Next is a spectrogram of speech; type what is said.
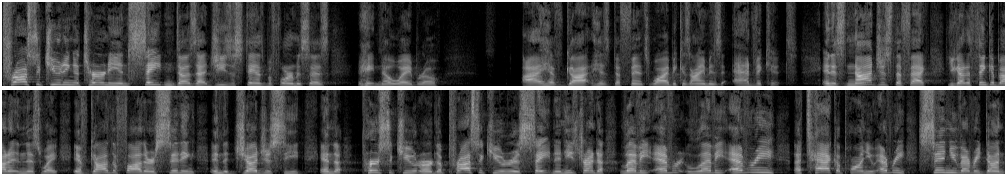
prosecuting attorney and Satan does that, Jesus stands before him and says, Ain't no way, bro. I have got his defense. Why? Because I am his advocate. And it's not just the fact, you got to think about it in this way. If God the Father is sitting in the judge's seat and the persecutor or the prosecutor is Satan and he's trying to levy every, levy every attack upon you, every sin you've ever done,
